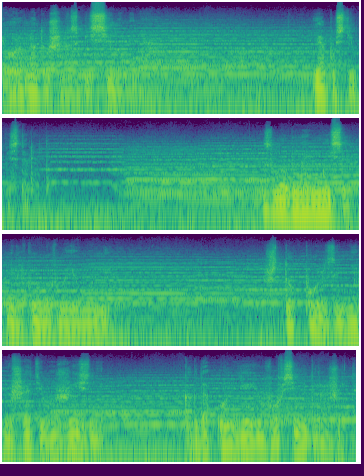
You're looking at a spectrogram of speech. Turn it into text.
Его равнодушие взбесило меня. Я опустил пистолет. Злобная мысль мелькнула в моем уме. Что пользы мне лишать его жизни, когда он ею вовсе не дорожит?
